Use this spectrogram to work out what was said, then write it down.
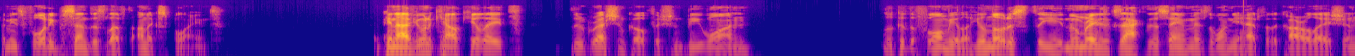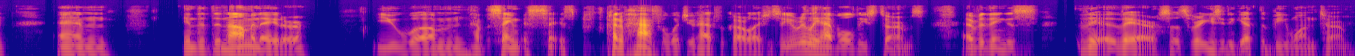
that means 40% is left unexplained. Okay, now if you want to calculate the regression coefficient, B1, look at the formula. You'll notice the numerator is exactly the same as the one you had for the correlation. And in the denominator, you um, have the same, it's, kind of half of what you had for correlation. So you really have all these terms. Everything is there, there, so it's very easy to get the B1 term.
